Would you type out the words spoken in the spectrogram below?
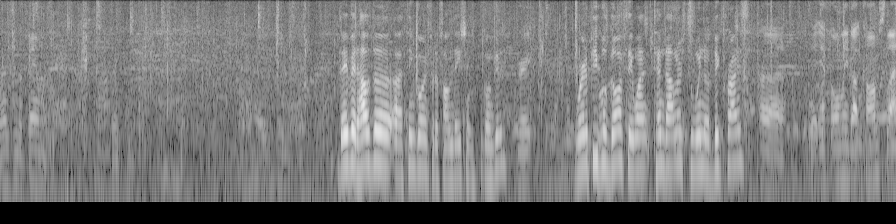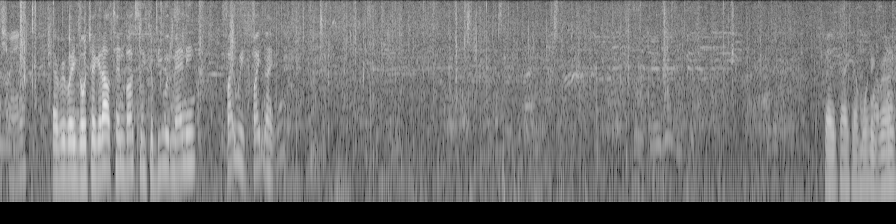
runs in the family. David, how's the uh, thing going for the foundation? Going good? Great. Where do people go if they want ten dollars to win a big prize? Uh, ifonly.com slash Manny. Everybody go check it out. Ten bucks and you could be with Manny. Fight week, fight night. Manny Pacquiao morning run.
